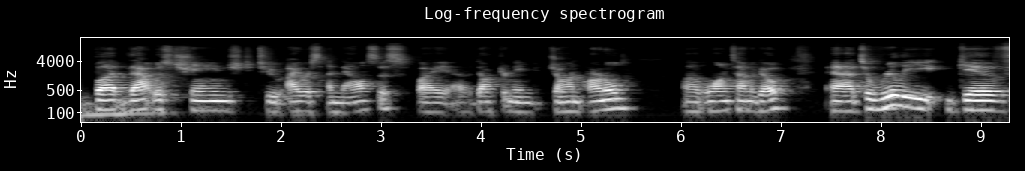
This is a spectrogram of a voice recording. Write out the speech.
but that was changed to iris analysis by a doctor named John Arnold uh, a long time ago uh, to really give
